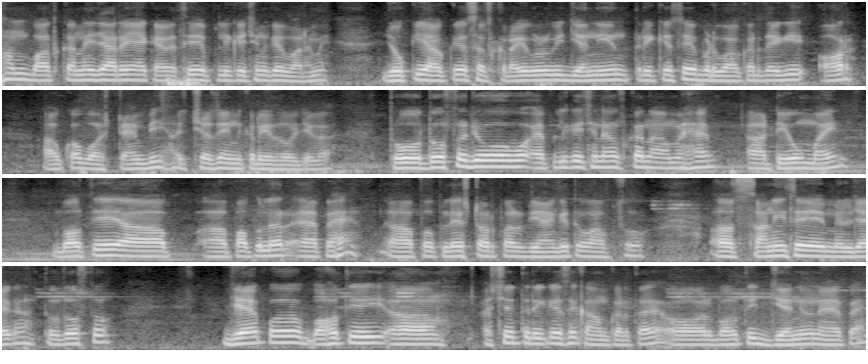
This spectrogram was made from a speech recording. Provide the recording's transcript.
हम बात करने जा रहे हैं एक ऐसे एप्लीकेशन के बारे में जो कि आपके सब्सक्राइबर भी जेन्यून तरीके से बढ़वा कर देगी और आपका वॉच टाइम भी अच्छे से इनक्रीज़ हो जाएगा। तो दोस्तों, जो वो एप्लीकेशन है, उसका नाम है ट्यूब माइन बहुत ही पॉपुलर ऐप है। आप प्ले स्टोर पर जाएँगे तो आपको आसानी से मिल जाएगा। तो दोस्तों, ये ऐप बहुत ही अच्छे तरीके से काम करता है और बहुत ही जेन्यून ऐप है।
